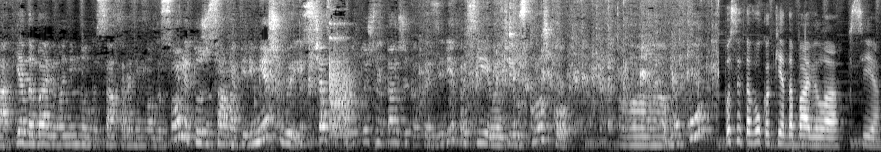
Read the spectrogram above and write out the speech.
Так, я добавила немного сахара, немного соли, то же самое перемешиваю. И сейчас я буду точно так же, как и азере, просеивать через крошку э, муку. После того, как я добавила все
